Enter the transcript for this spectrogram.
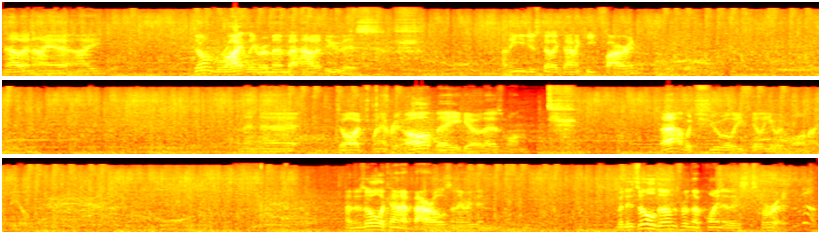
Now then, I, uh, I don't rightly remember how to do this. I think you just gotta kind of keep firing. And then uh, dodge whenever. Oh, there you go, there's one. that would surely kill you in one, I feel. And there's all the kind of barrels and everything. But it's all done from the point of this turret. Look,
